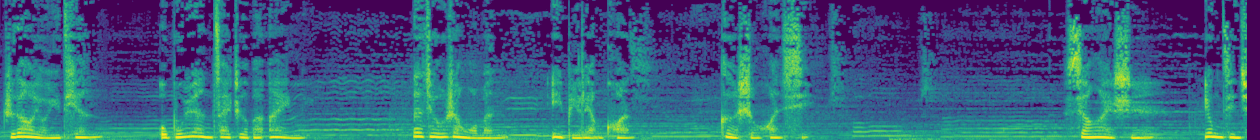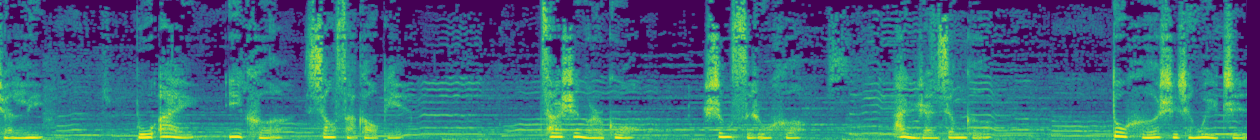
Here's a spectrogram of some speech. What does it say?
直到有一天，我不愿再这般爱你，那就让我们一别两宽，各生欢喜。相爱时，用尽全力；不爱亦可潇洒告别。擦身而过，生死如何？黯然相隔。渡河时辰未至，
